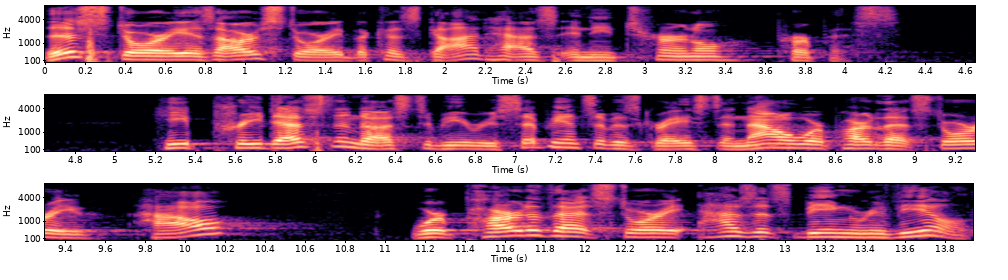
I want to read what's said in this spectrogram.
This story is our story because God has an eternal purpose. He predestined us to be recipients of His grace, and now we're part of that story. How? We're part of that story as it's being revealed.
